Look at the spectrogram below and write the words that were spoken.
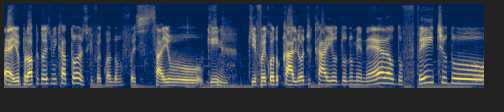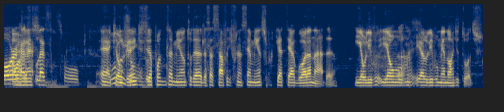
É, e o próprio 2014, que foi quando foi saiu que Sim. que foi quando calhou de cair o do Numenera, o do Fate, o do Our, Our Last, Last Hope. É, Tudo que é o grande junto. desapontamento da, dessa safra de financiamentos, porque até agora nada. E é o livro, e é o, uhum. é o livro menor de todos.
